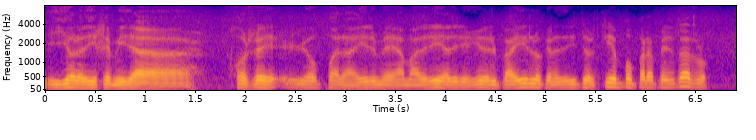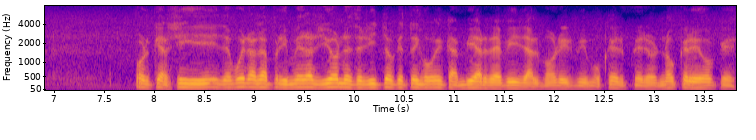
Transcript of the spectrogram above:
Y yo le dije, mira, José, yo para irme a Madrid a dirigir el país lo que necesito es tiempo para pensarlo. Porque así, de buenas a primeras, yo necesito que tengo que cambiar de vida al morir mi mujer, pero no creo que,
